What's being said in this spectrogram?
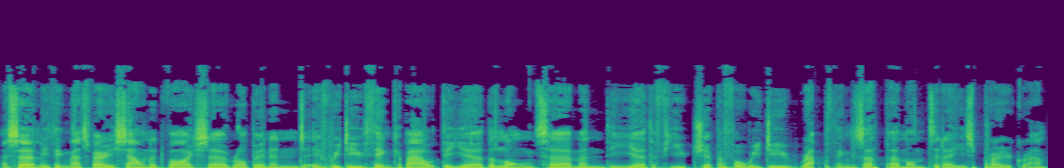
I certainly think that's very sound advice, uh, Robin. And if we do think about the uh, the long term and the uh, the future, before we do wrap things up um, on today's program,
